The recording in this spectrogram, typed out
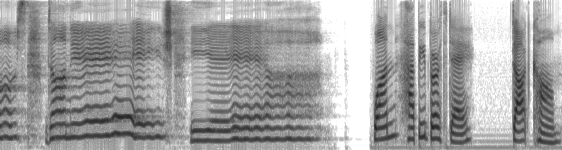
Dios yeah. One happy birthday dot com.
